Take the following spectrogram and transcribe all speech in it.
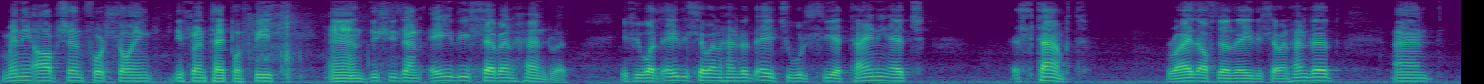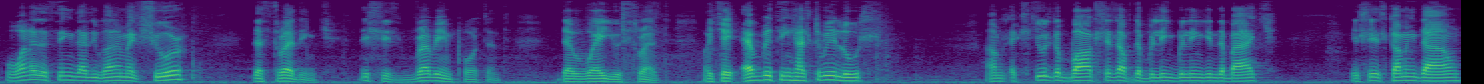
Many options for sewing different type of feet. And this is an 8700. If it was 8700H, you will see a tiny H stamped right after the 8700. And one of the things that you gotta make sure, the threading. This is very important, the way you thread. Okay, everything has to be loose. Um, excuse the boxes of the bling bling in the back. You see it's coming down,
